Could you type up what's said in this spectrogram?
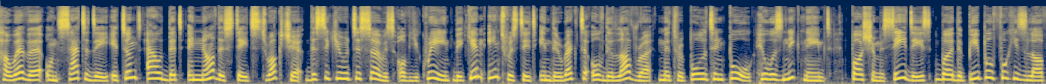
However, on Saturday, it turned out that another state structure, the Security Service of Ukraine, became interested in the rector of the Lavra, Metropolitan Paul, who was nicknamed Pasha Mercedes by the people for his love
